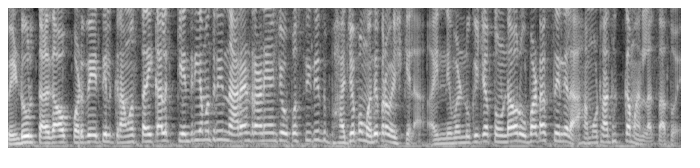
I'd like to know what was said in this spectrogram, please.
पेंडूर तळगाव पडवे येथील ग्रामस्थांनी काल केंद्रीय मंत्री नारायण राणे यांच्या उपस्थितीत भाजपमध्ये प्रवेश केला. ऐन निवडणुकीच्या तोंडावर उभाटा सेनेला हा मोठा धक्का मानला जातोय.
